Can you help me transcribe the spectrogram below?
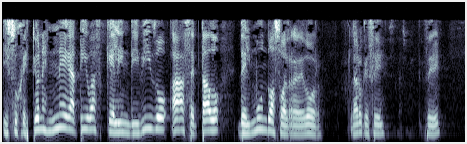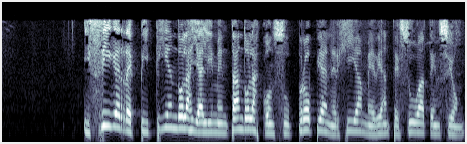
y sugestiones negativas que el individuo ha aceptado del mundo a su alrededor. Claro que sí. Sí. Y sigue repitiéndolas y alimentándolas con su propia energía mediante su atención.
